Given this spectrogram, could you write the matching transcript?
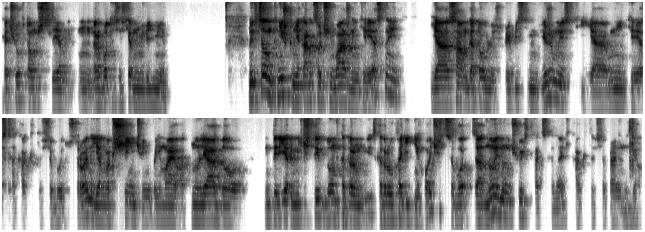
хочу в том числе работать с системными людьми. Ну и в целом книжка, мне кажется, очень важной, интересной. Я сам готовлюсь приобрести недвижимость, я, мне интересно, как это все будет устроено. Я вообще ничего не понимаю от нуля до интерьера мечты, дом, в котором, из которого уходить не хочется. Вот заодно и научусь, так сказать, как это все правильно делать.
